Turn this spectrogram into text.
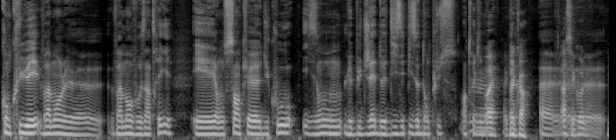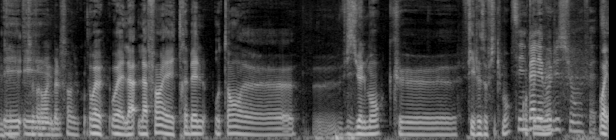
concluez vraiment, le, vraiment vos intrigues. Et on sent que du coup, ils ont le budget de 10 épisodes en plus, entre Mhm. guillemets. Ouais. D'accord. Euh, Ah, c'est cool. euh. Et, C'est et- vraiment une belle fin, du coup. Ouais, ouais la, la fin est très belle, autant euh, euh, visuellement que philosophiquement. C'est une belle guillemets. évolution, en fait. Ouais,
